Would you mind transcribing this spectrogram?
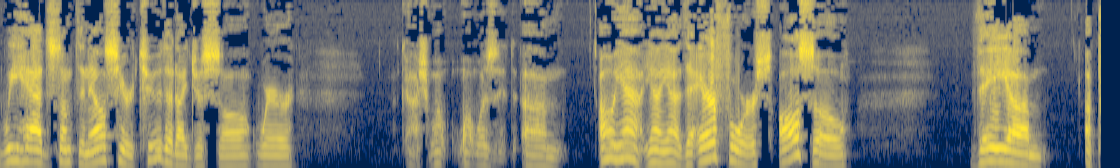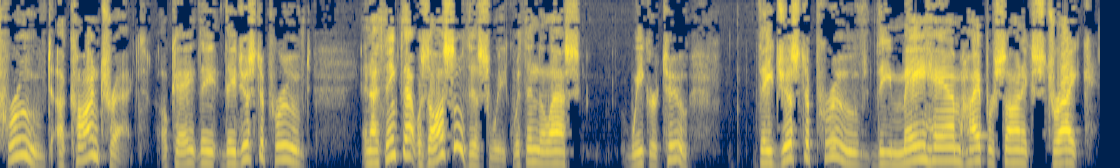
we had something else here too that I just saw where, gosh, what what was it? Um, oh yeah, yeah, yeah. The Air Force also they um, approved a contract. Okay, they they just approved and I think that was also this week, within the last week or two. They just approved the Mayhem Hypersonic Strike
